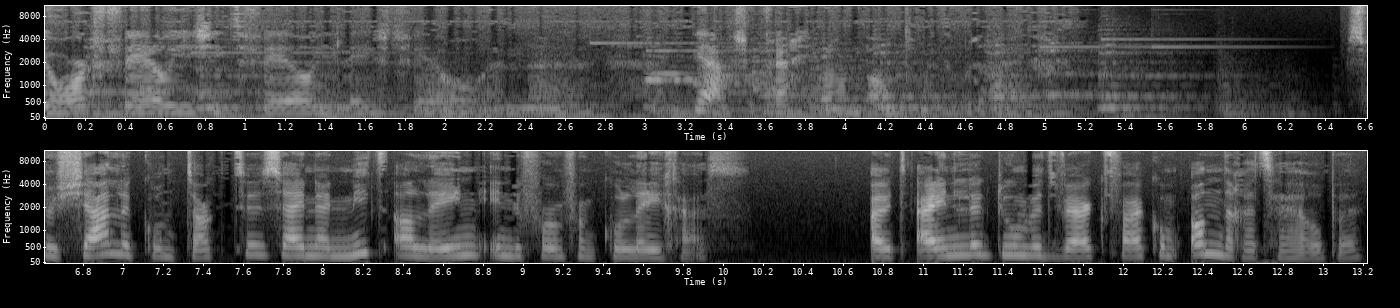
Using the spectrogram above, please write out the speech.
Je hoort veel, je ziet veel, je leest veel. En uh, ja, zo krijg je wel een band met het bedrijf. Sociale contacten zijn er niet alleen in de vorm van collega's. Uiteindelijk doen we het werk vaak om anderen te helpen.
